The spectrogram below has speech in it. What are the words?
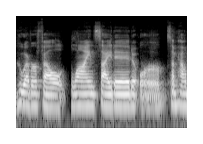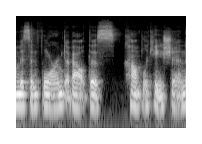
who ever felt blindsided or somehow misinformed about this complication.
